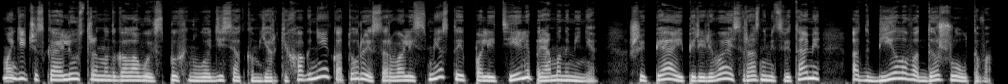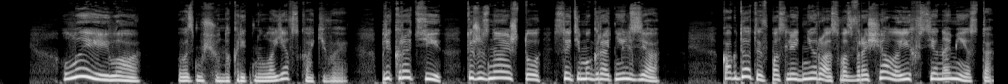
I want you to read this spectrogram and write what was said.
Магическая люстра над головой вспыхнула десятком ярких огней, которые сорвались с места и полетели прямо на меня, шипя и переливаясь разными цветами от белого до желтого. «Лейла!» — возмущенно крикнула я, вскакивая. «Прекрати! Ты же знаешь, что с этим играть нельзя! Когда ты в последний раз возвращала их все на место?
